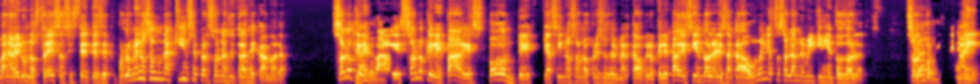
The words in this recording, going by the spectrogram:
Van a ver unos tres asistentes, de, por lo menos son unas 15 personas detrás de cámara. Solo que le pagues, solo que le pagues, ponte, que así no son los precios del mercado, pero que le pagues 100 dólares a cada uno, ya estás hablando de 1.500 dólares. Solo porque estén ahí.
